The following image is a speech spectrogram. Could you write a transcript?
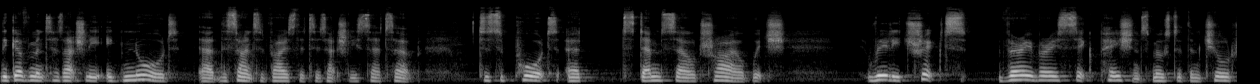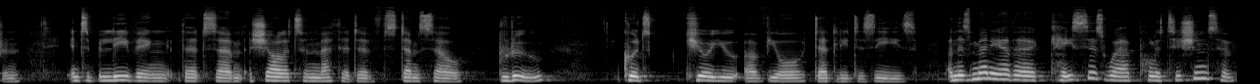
the government has actually ignored uh, the science advice that is actually set up to support a stem cell trial, which really tricked very, very sick patients, most of them children, into believing that um, a charlatan method of stem cell brew could cure you of your deadly disease. And there's many other cases where politicians have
